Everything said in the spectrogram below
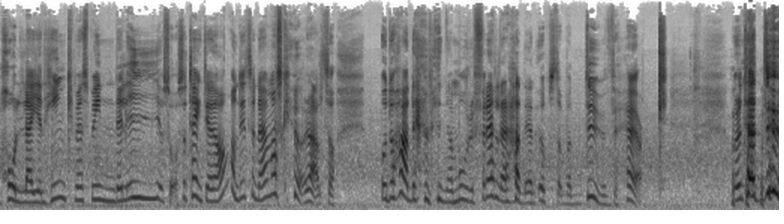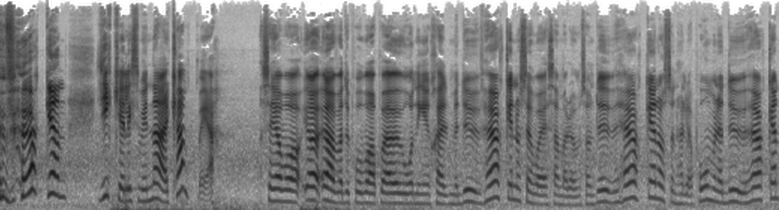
Hålla i en hink med en spindel i och så. Så tänkte jag, ja det är sådär man ska göra alltså. Och då hade mina morföräldrar hade en uppstoppad duvhök. Och den där duvhöken gick jag liksom i närkamp med. Så jag, var, jag övade på att vara på övervåningen själv med duvhöken och sen var jag i samma rum som duvhöken och sen höll jag på med den där duvhöken.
